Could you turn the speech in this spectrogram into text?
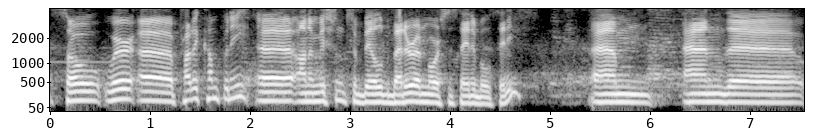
So we're a product company uh, on a mission to build better and more sustainable cities. Um, and uh,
